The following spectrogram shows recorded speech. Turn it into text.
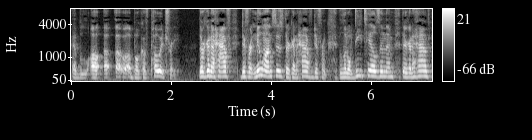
a, a, a, book of poetry. They're going to have different nuances. They're going to have different little details in them. They're going to have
